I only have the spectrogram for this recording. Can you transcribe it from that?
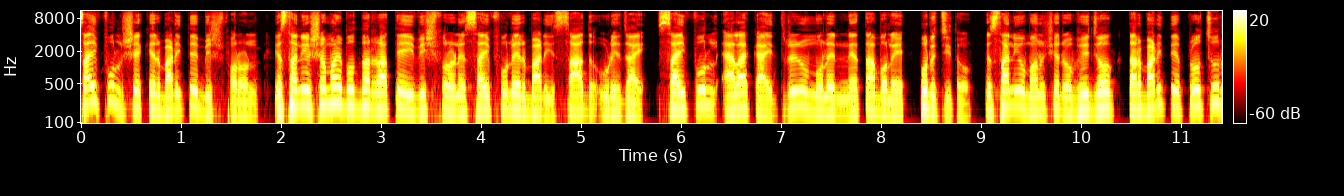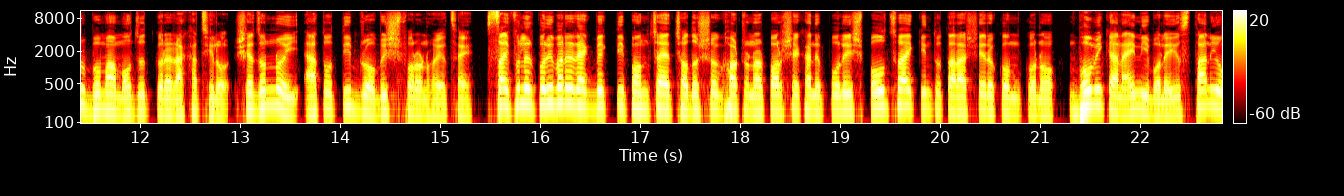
সাইফুল শেখের বাড়িতে বিস্ফোরণ। স্থানীয় সময় বুধবার রাতে এই বিস্ফোরণে সাইফুলের বাড়ি সাদ উড়ে যায়। সাইফুল এলাকায় তৃণমূলের নেতা বলে পরিচিত। স্থানীয় মানুষের অভিযোগ, তার বাড়িতে প্রচুর বোমা মজুত করে রাখা ছিল। সেজন্যই এত তীব্র বিস্ফোরণ হয়েছে। সাইফুলের পরিবারের এক ব্যক্তি পঞ্চায়েত সদস্য ঘটনার পর সেখানে পুলিশ পৌঁছায়, কিন্তু তারা সেরকম কোনো ভূমিকা নেয়নি বলে স্থানীয়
